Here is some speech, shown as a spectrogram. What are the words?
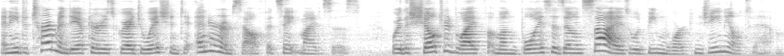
and he determined after his graduation to enter himself at St. Midas's, where the sheltered life among boys his own size would be more congenial to him.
